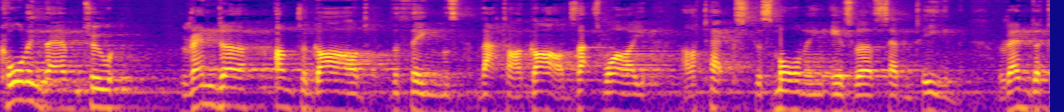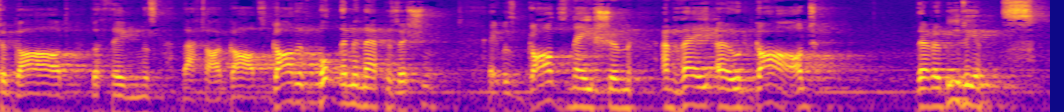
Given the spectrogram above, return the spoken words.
calling them to render unto God the things that are God's. That's why our text this morning is verse 17. Render to God the things that are God's. God had put them in their position. It was God's nation, and they owed God their obedience.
